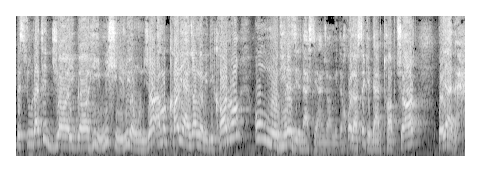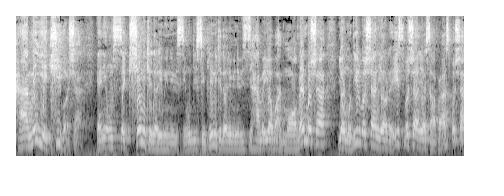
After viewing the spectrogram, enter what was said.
به صورت جایگاهی میشینی روی اونجا اما کاری انجام نمیدی. کار رو اون مدیر زیر دستی انجام میده. خلاصه که در top chart باید همه یکی باشن. یعنی اون section ی که داری می‌نویسی اون دیسیپلینی که داری می‌نویسی همه یا باید معاون باشن یا مدیر باشن یا رئیس باشن یا سرپرست باشن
